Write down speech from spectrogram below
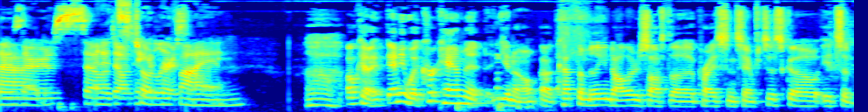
that losers, so and it's don't take totally it personally. fine. okay. Anyway, Kirk Hammett, you know, uh, cut the million dollars off the price in San Francisco. It's a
